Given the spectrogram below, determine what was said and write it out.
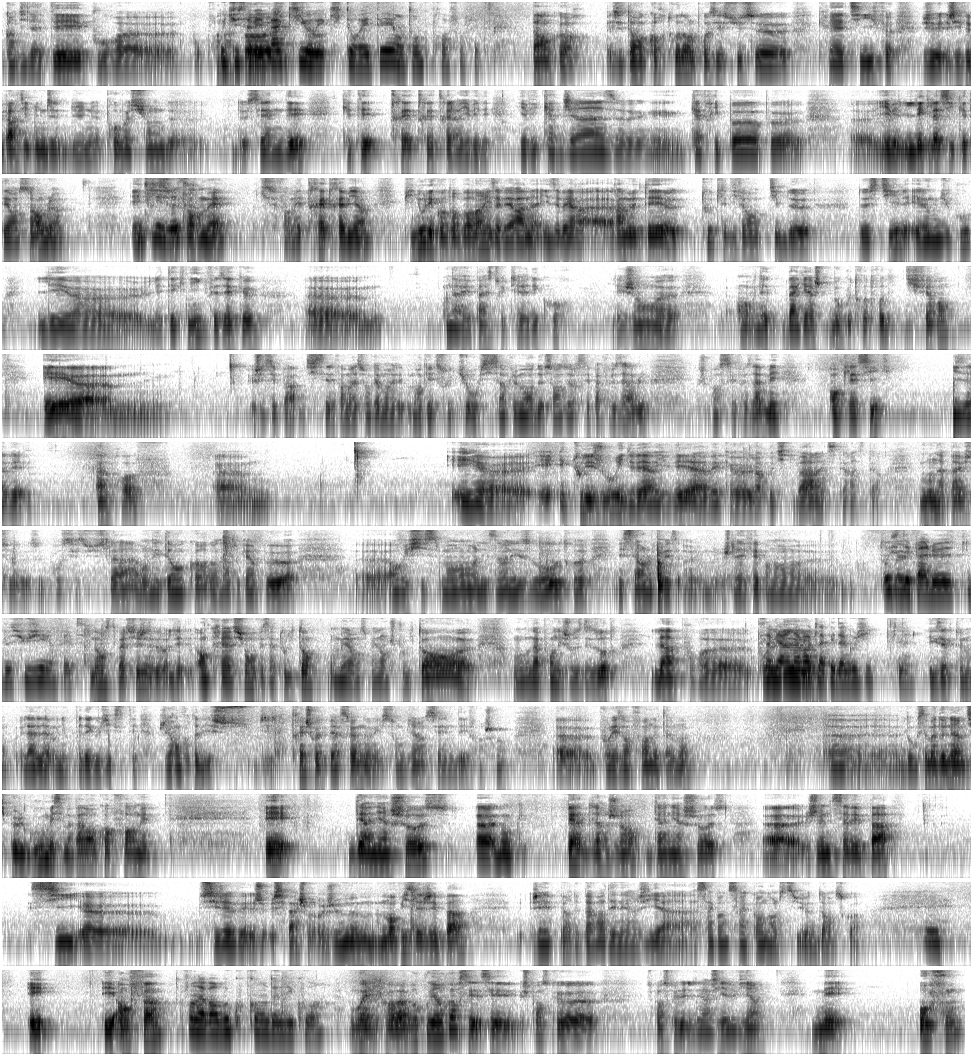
candidater pour, euh, pour prendre Oui, un tu savais poste, pas qui, qui t'aurait été en tant que prof, en fait. Pas encore. J'étais encore trop dans le processus euh, créatif. J'ai fait partie d'une- promotion de, de CND qui était très très très large. Il y avait, des, il y avait quatre jazz, euh, quatre hip-hop, euh, euh, il y avait les classiques qui étaient ensemble et, qui se autres. formaient, qui se formaient très très bien. Puis nous les contemporains, ils avaient, ram- ils avaient ra- rameuté euh, tous les différents types de, de styles et donc du coup les, euh, les techniques faisaient que euh, on n'avait pas à structurer des cours. Les gens euh, on venait de bagages beaucoup trop trop différents et je sais pas si c'est les formations qui man- manquaient de structure ou si simplement en 200 heures c'est pas faisable. Je pense que c'est faisable, mais en classique, ils avaient un prof et, euh, et, et tous les jours ils devaient arriver avec euh, leur petite barre, etc. etc. Nous, on n'a pas eu ce, ce processus-là. On était encore dans un truc un peu euh, euh, enrichissement les uns les autres. Mais ça, on le fait, euh, je l'avais fait pendant. euh, Oui, c'était pas le, le sujet, en fait. non, c'était pas le sujet. En création, on fait ça tout le temps. On, mélange, on se mélange tout le temps. euh, on apprend des choses des autres. Là, pour, euh, pour Ça n'avait rien DE, à voir avec la pédagogie, au final. Exactement. Là, là, au niveau pédagogique, c'était. J'ai rencontré des, très chouettes personnes. Ils sont bien au CND, franchement, euh, pour les enfants notamment. Euh, donc, ça m'a donné un petit peu le goût, mais ça m'a pas encore formé. Et dernière chose, euh, donc perte d'argent. Dernière chose, je ne savais pas si si j'avais, je, je sais pas, je, je me m'envisageais pas. J'avais peur de pas avoir d'énergie à 55 ans dans le studio de danse, quoi. Et, et enfin, faut en avoir beaucoup quand on donne des cours. hein. ouais, faut avoir beaucoup. Et encore, c'est, c'est, je pense que je pense que l'énergie, elle vient. Mais au fond,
